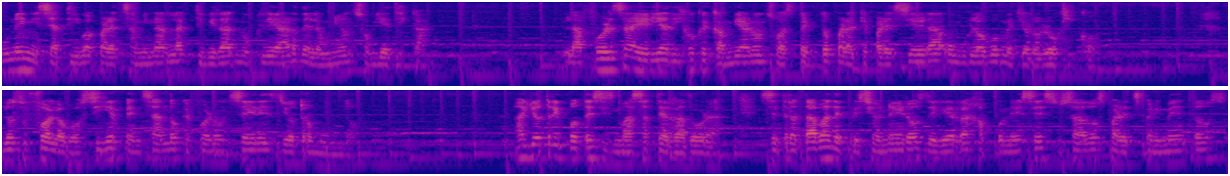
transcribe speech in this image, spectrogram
una iniciativa para examinar la actividad nuclear de la Unión Soviética la Fuerza Aérea dijo que cambiaron su aspecto para que pareciera un globo meteorológico. Los ufólogos siguen pensando que fueron seres de otro mundo. Hay otra hipótesis más aterradora. Se trataba de prisioneros de guerra japoneses usados para experimentos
